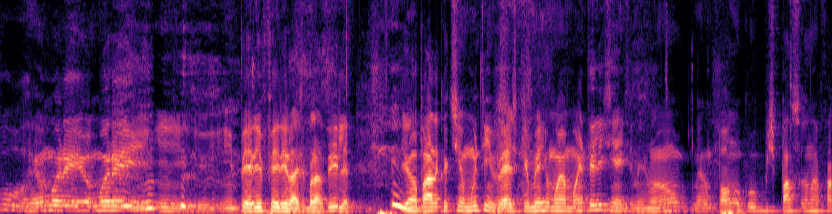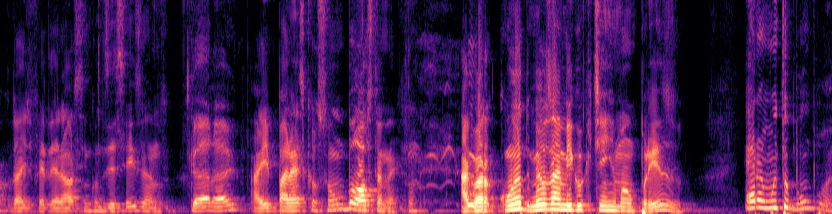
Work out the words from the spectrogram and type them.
Porra, eu morei, eu morei em, em- em periferia lá de Brasília. E é uma parada que eu tinha muita inveja, porque meu irmão é muito inteligente. Meu irmão é um pau no cu, o bicho passou na faculdade federal assim com 16 anos. Caralho. Aí parece que eu sou um bosta, né? Agora, quando meus amigos que tinham irmão preso, era muito bom, porra.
